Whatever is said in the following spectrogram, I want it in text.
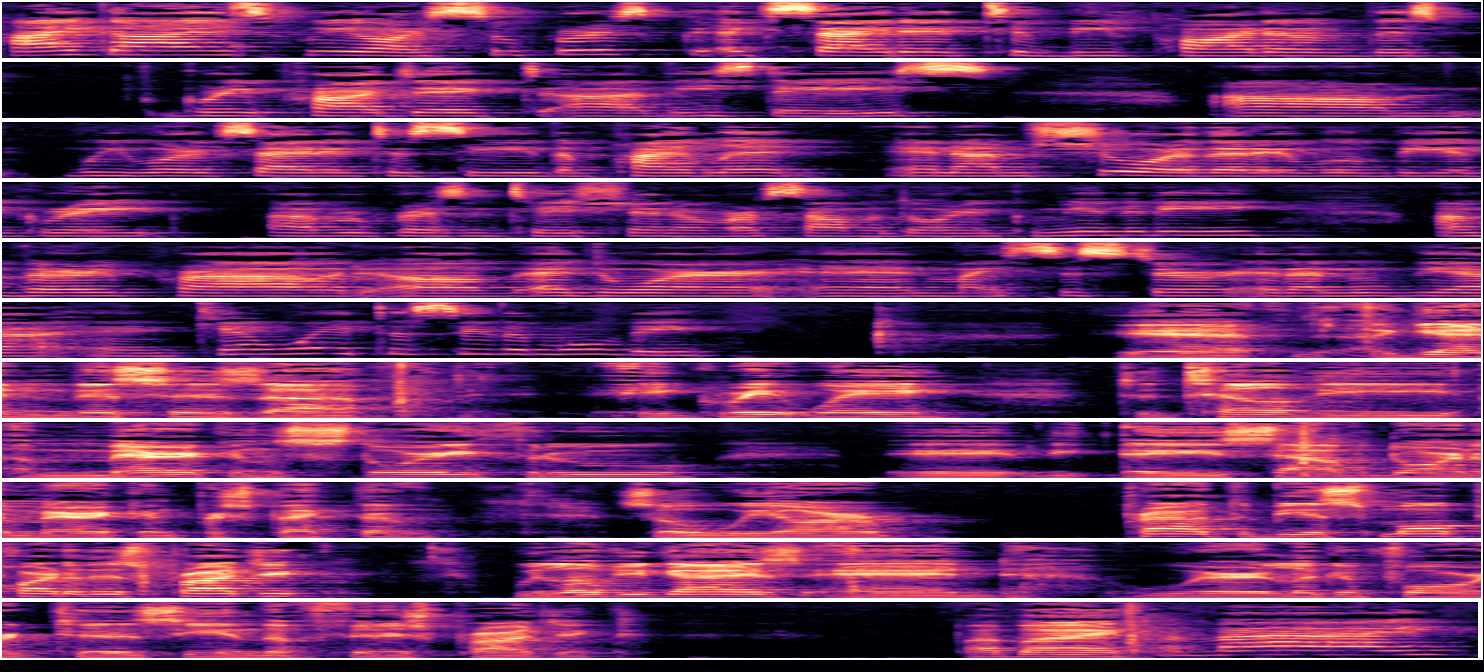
Hi guys, we are super excited to be part of this great project uh, these days. Um, we were excited to see the pilot and I'm sure that it will be a great uh, representation of our Salvadoran community. I'm very proud of Edward and my sister Eranubia and can't wait to see the movie. Yeah, again, this is uh, a great way to tell the American story through a, a Salvadoran American perspective. So we are proud to be a small part of this project. We love you guys and we're looking forward to seeing the finished project. Bye-bye. Bye-bye.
